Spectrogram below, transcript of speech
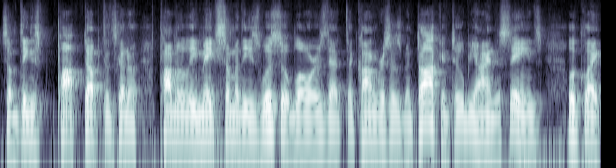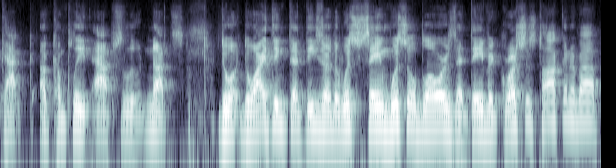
some things popped up that's going to probably make some of these whistleblowers that the Congress has been talking to behind the scenes look like a, a complete absolute nuts. Do, do I think that these are the whist- same whistleblowers that David Grusch is talking about?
